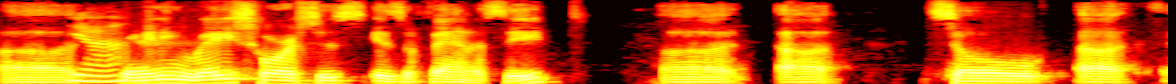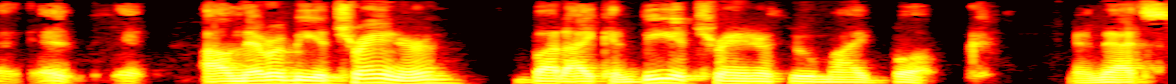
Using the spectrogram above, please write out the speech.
Uh, yeah. Training race horses is a fantasy. Uh, uh, so uh, it, it, I'll never be a trainer, but I can be a trainer through my book. And that's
